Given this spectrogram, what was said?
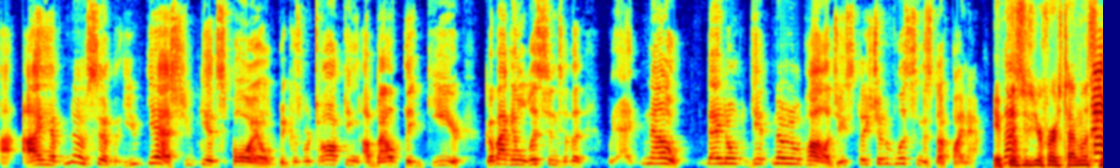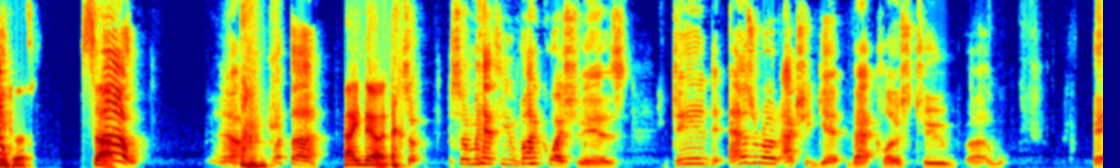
I, I have no sympathy. You, yes, you get spoiled because we're talking about the gear. Go back and listen to the. No, they don't get no, no apologies. They should have listened to stuff by now. If no, this is your first time listening No. to us, so no, yeah. What the? How you doing? So, so Matthew, my question is: Did Atzerodt actually get that close to? Uh, eh,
